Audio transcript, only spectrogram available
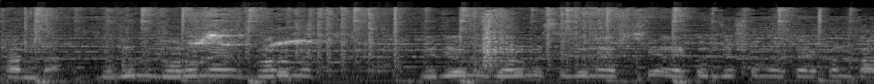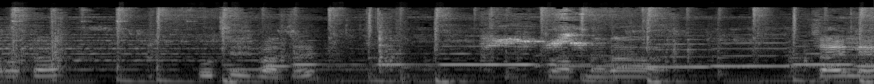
ঠান্ডা। যদি আমি গরমে গরমে যদি আমি গরমের সিজনে আসছি, আর এখন যে সময়টা, এখন বারোটা পঁচিশ বাজে। তো আপনারা চাইলে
